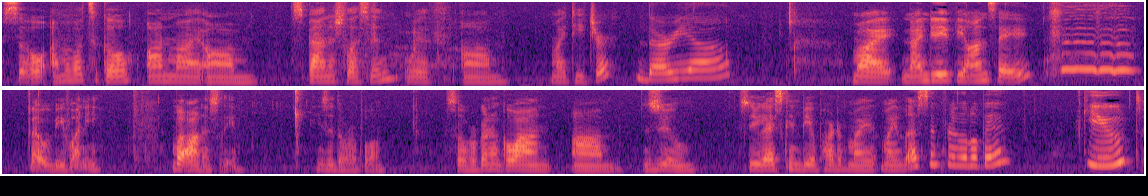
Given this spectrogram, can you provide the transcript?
So I'm about to go on my um Spanish lesson with um my teacher, Daria. My 90 day fiance. that would be funny. But honestly, he's adorable. So we're gonna go on um, Zoom, so you guys can be a part of my my lesson for a little bit. Cute.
